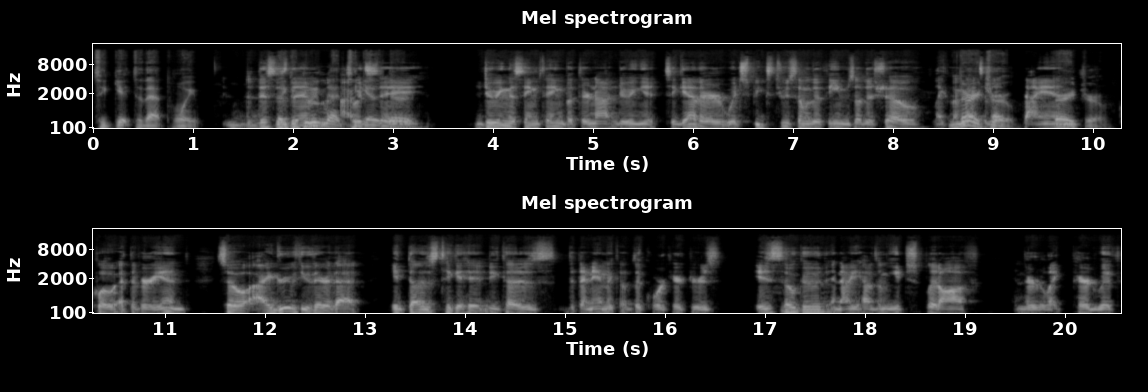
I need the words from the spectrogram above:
to get to that point. This Like, is they're doing them, that I would say, doing the same thing, but they're not doing it together, which speaks to some of the themes of the show. Like Very back to that true. Diane Very true. quote at the very end. So I agree with you there that it does take a hit because the dynamic of the core characters is so Mhm. good, and now you have them each split off, and they're like paired with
